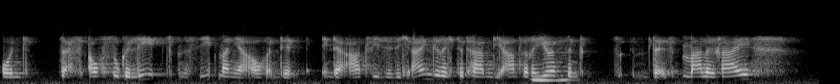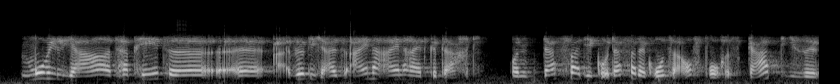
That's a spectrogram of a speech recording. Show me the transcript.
Und das auch so gelebt. Und das sieht man ja auch in, den, in der Art, wie sie sich eingerichtet haben. Die Interieurs mhm. sind, da ist Malerei Mobiliar, Tapete äh, wirklich als eine Einheit gedacht. Und das war, die, das war der große Aufbruch. Es gab diese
